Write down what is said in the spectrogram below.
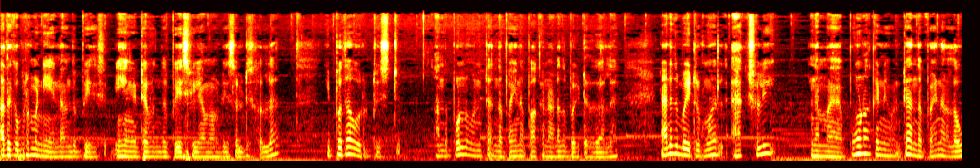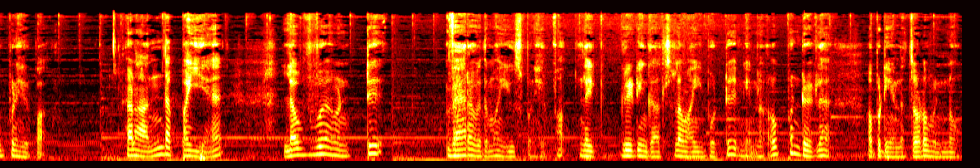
அதுக்கப்புறமா நீ என்ன வந்து பேசு. என்கிட்ட வந்து பேசுவியாமா அப்படின்னு சொல்லிட்டு சொல்ல. இப்போ தான் ஒரு ட்விஸ்ட்டு அந்த பொண்ணு வந்துட்டு அந்த பையனை பார்க்க நடந்து போயிட்டு இருக்கால நடந்து போயிட்டு இருக்கும்போது ஆக்சுவலி நம்ம பூனாக்கண்ணி வந்துட்டு அந்த பையனை லவ் பண்ணியிருப்பா. ஆனால் அந்த பையன் லவ்வை வந்துட்டு வேறு விதமாக யூஸ் பண்ணியிருப்பான். லைக் க்ரீட்டிங் கார்ட்ஸ்லாம் வாங்கி போட்டு நீ என்ன லவ் பண்ணுறல அப்படி என்னை தொட வேணும்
